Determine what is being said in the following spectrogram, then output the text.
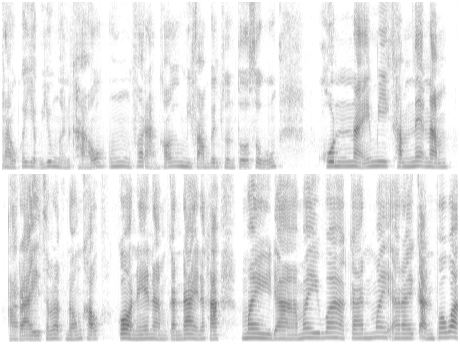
เราก็อย่าไปยุ่งเงินเขาอืฝรั่งเขามีความเป็นส่วนตัวสูง คนไหนมีคำแนะนำอะไรสำหรับน้องเขาก็แนะนำกันได้นะคะ ไม่ด่าไม่ว่ากันไม่อะไรกัน เพราะว่า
